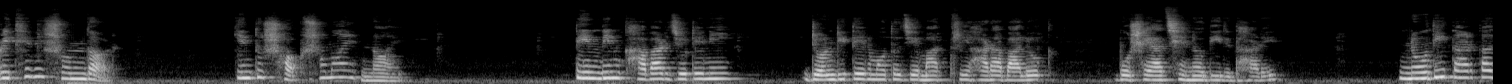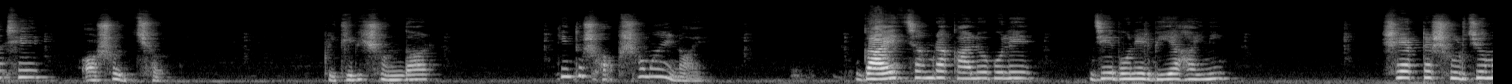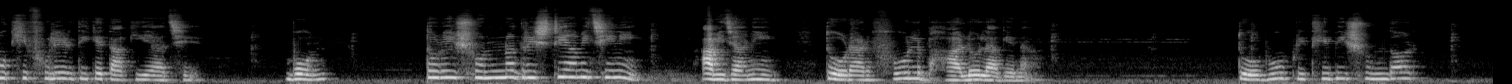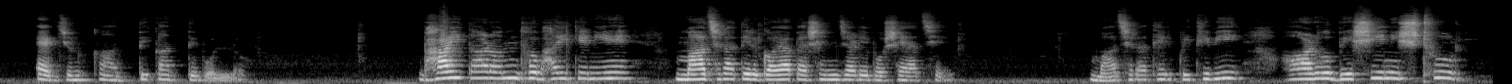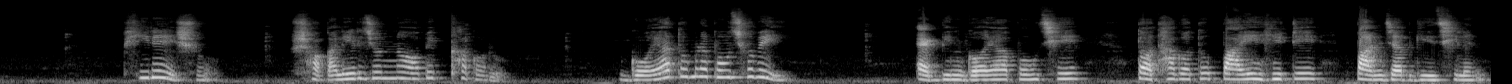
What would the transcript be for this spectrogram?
পৃথিবী সুন্দর, কিন্তু সবসময় নয়। তিন দিন খাবার জোটেনি দণ্ডিতের মতো যে মাতৃহারা বালক বসে আছে নদীর ধারে। নদী তার কাছে অসহ্য। পৃথিবী সুন্দর, কিন্তু সবসময় নয়। গায়ের চামড়া কালো বলে যে বোনের বিয়ে হয়নি সে একটা সূর্যমুখী ফুলের দিকে তাকিয়ে আছে। বোন, তোর ওই শূন্য দৃষ্টি আমি চিনি। আমি জানি তোর আর ফুল ভালো লাগে না। তবু পৃথিবী সুন্দর, একজন কাঁদতে কাঁদতে বলল। ভাই তার অন্ধ ভাইকে নিয়ে মাঝরাতের গয়া প্যাসেঞ্জারে বসে আছে। মাঝরাতের পৃথিবী আরও বেশি নিষ্ঠুর। ফিরে এসো, সকালের জন্য অপেক্ষা করো। গয়া তোমরা পৌঁছবেই। একদিন গয়া পৌঁছে তথাগত পায়ে হেঁটে পাঞ্জাব গিয়েছিলেন।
